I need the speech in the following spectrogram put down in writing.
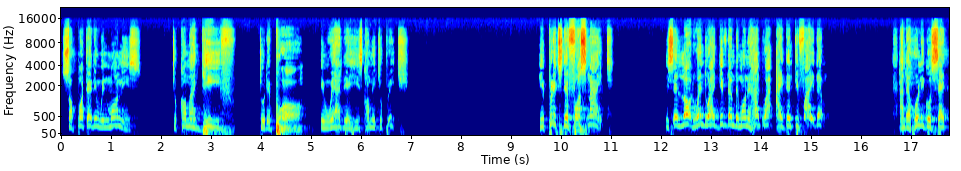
supported him with monies to come and give to the poor in where he's coming to preach. He preached the first night. He said, Lord, when do I give them the money? How do I identify them? And the Holy Ghost said,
